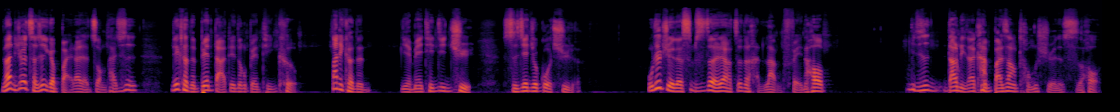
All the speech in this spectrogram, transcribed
然后你就会呈现一个摆烂的状态，就是你可能边打电动边听课，那你可能也没听进去，时间就过去了。我就觉得是不是这样真的很浪费？然后，尤其是当你在看班上同学的时候，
